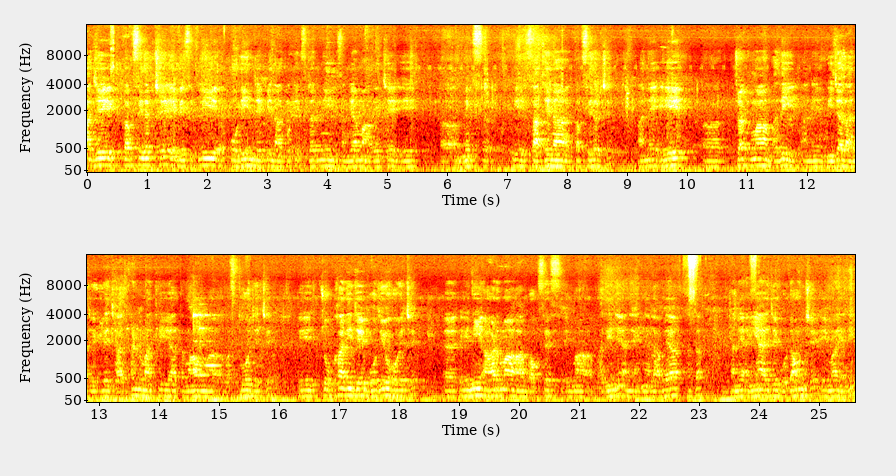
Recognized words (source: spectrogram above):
આ જે કપ સિરપ છે એ બેસિકલી કોડિન જે કે નાર્કોટિક્સ ડ્રગની સંજ્ઞામાં આવે છે. એ મિક્સ એ સાથેના કપ સિરપ છે. અને એ ટ્રકમાં ભરી અને બીજા રાજ્ય એટલે ઝારખંડમાંથી આ તમામ વસ્તુઓ જે છે, એ ચોખાની જે બોરીઓ હોય છે એની આડમાં આ બોક્સેસ એમાં ભરીને અને અહીંયા લાવ્યા હતા. અને અહીંયા જે ગોડાઉન છે, એમાં એની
